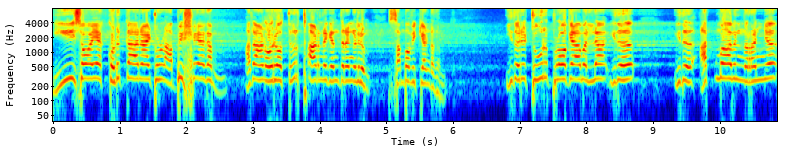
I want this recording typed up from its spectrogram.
ഈശോയെ കൊടുക്കാനായിട്ടുള്ള അഭിഷേകം അതാണ് ഓരോ തീർത്ഥാടന കേന്ദ്രങ്ങളിലും സംഭവിക്കേണ്ടതും. ഇതൊരു ടൂർ പ്രോഗ്രാമല്ല ഇത് ഇത് ആത്മാവിൽ നിറഞ്ഞ്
